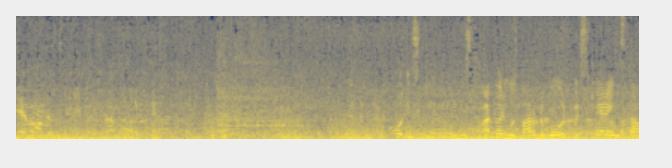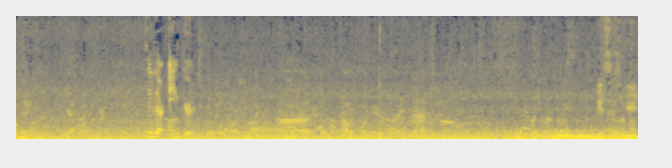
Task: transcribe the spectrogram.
Yeah, my mom just saw it. Oh, it's carrying this stuff. I thought it was part of the boat, but it's carrying stuff. See, they're anchored. Uh, Ooh, this is huge.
